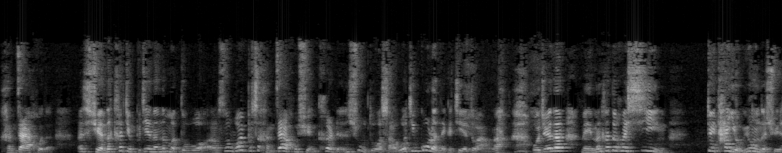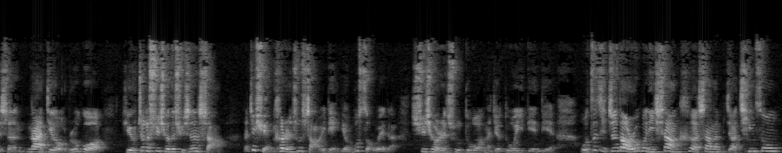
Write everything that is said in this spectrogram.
很在乎的。那选的课就不见得那么多，所以我也不是很在乎选课人数多少，我已经过了那个阶段了。我觉得每门课都会吸引。对他有用的学生，那就如果有这个需求的学生少，那就选课人数少一点也无所谓的。需求人数多，那就多一点点。我自己知道，如果你上课上的比较轻松，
